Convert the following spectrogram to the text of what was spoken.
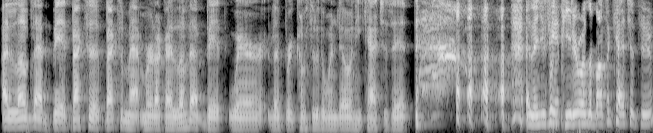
I love that bit. Back to back to Matt Murdock. I love that bit where the brick comes through the window and he catches it, and then you see Peter was about to catch it too.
